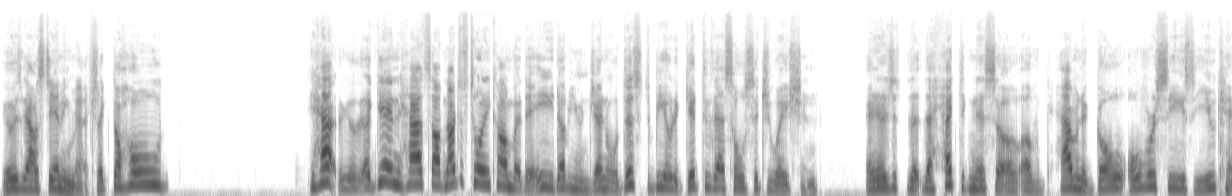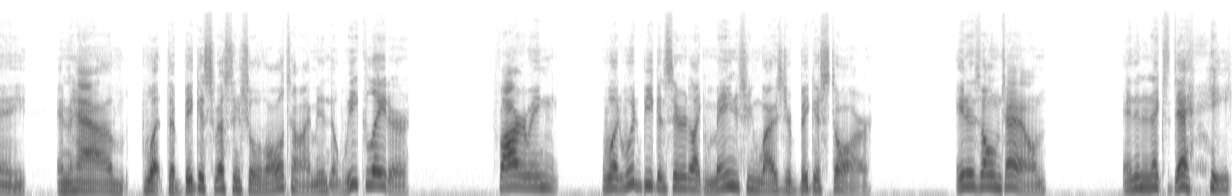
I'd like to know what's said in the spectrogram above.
It was an outstanding match. Like the whole hat, again, hats off not just Tony Khan but the AEW in general, just to be able to get through that whole situation. And it's just the, the hecticness of, of having to go overseas to UK and have what the biggest wrestling show of all time, and a week later, firing what would be considered like mainstream wise your biggest star in his hometown, and then the next day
